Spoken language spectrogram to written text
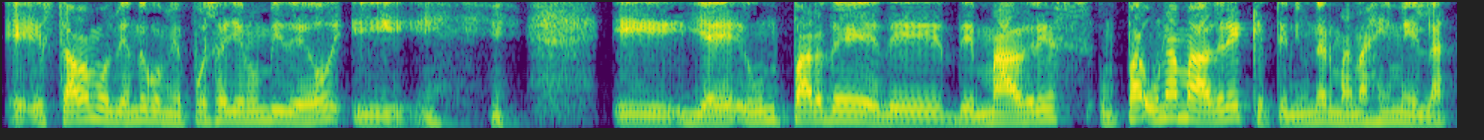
Eh, estábamos viendo con mi esposa ayer un video y, y, eh, un par de, madres, una madre que tenía una hermana gemela,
